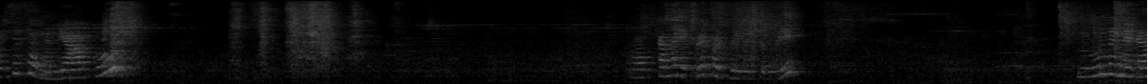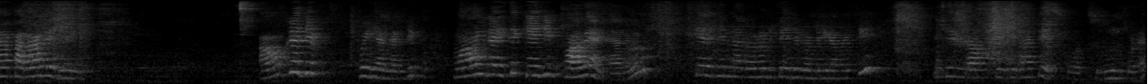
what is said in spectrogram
వచ్చేసానండి ఆకు. కన్నా ఎక్కువే పట్టుకుంటుంది నూనె అనేక పర్వాలేదండి హాఫ్ కేజీ పోయాలండి. మామూలుగా అయితే కేజీ పాలే అంటారు. కేజీన్నర రెండు కేజీలు ఉన్నాయి కాబట్టి ఇది హాఫ్ కేజీ దాకా వేసుకోవచ్చు నూనె కూడా.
